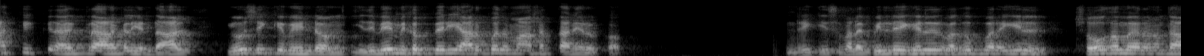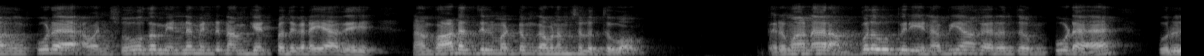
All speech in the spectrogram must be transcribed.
ஆக்கி இருக்கிறார்கள் என்றால் யோசிக்க வேண்டும். இதுவே மிகப்பெரிய அற்புதமாகத்தான் இருக்கும். இன்றைக்கு பல பிள்ளைகள் வகுப்பறையில் சோகம் இருந்தாலும் கூட அவன் சோகம் என்னவென்று நாம் கேட்பது கிடையாது. நாம் பாடத்தில் மட்டும் கவனம் செலுத்துவோம். பெருமானார் அவ்வளவு பெரிய நபியாக இருந்தும் கூட ஒரு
